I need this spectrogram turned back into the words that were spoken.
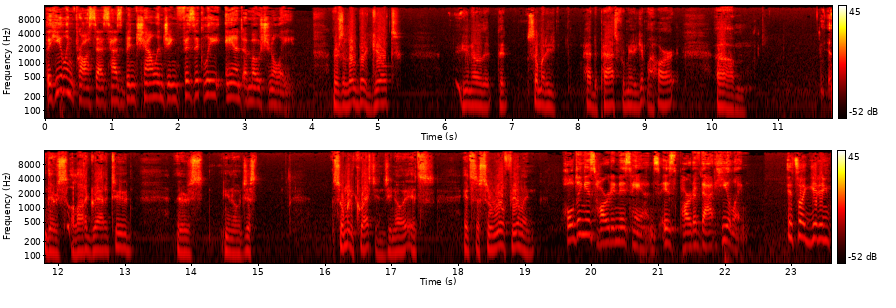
The healing process has been challenging physically and emotionally. There's a little bit of guilt, you know, that, that somebody had to pass for me to get my heart. Um, there's a lot of gratitude. There's, you know, just so many questions. You know, it's it's a surreal feeling. Holding his heart in his hands is part of that healing. It's like getting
